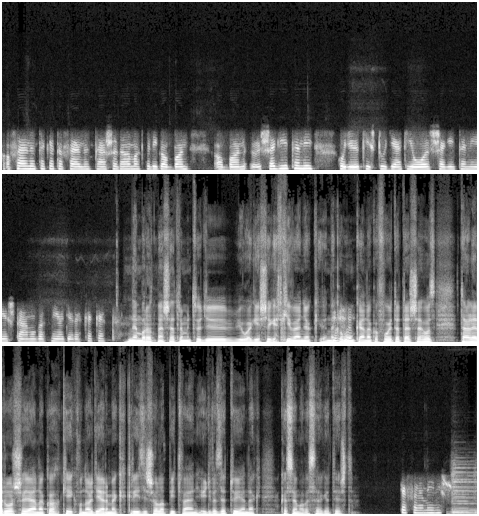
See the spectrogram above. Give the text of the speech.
a felnőtteket, a felnőtt társadalmat pedig abban, abban segíteni, hogy ők is tudják jól segíteni és támogatni a gyerekeket. Nem maradt más hátra, mint hogy jó egészséget kívánjak ennek a munkának a folytatásához. Táler Orsajának a Kékvonal Gyermekkrízis Alapítvány ügyvezetőjének köszönöm a beszélgetést. Köszönöm én is.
